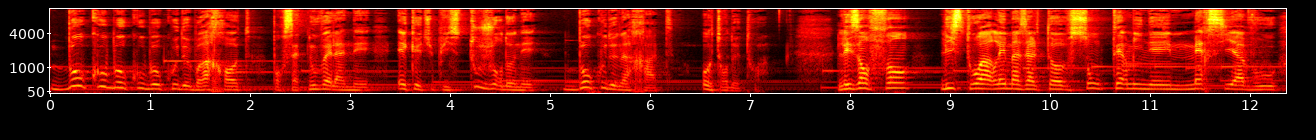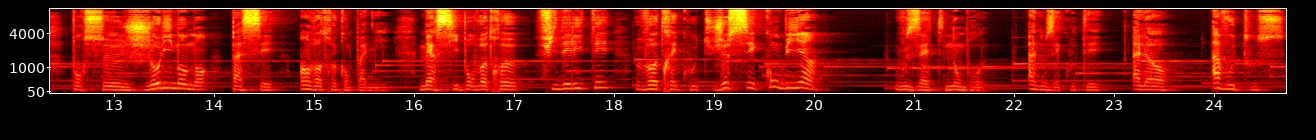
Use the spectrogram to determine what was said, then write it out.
beaucoup beaucoup beaucoup de brachot pour cette nouvelle année et que tu puisses toujours donner beaucoup de nachat autour de toi. Les enfants, L'histoire, les Mazaltov sont terminés. Merci à vous pour ce joli moment passé en votre compagnie. Merci pour votre fidélité, votre écoute. Je sais combien vous êtes nombreux à nous écouter. Alors, à vous tous,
